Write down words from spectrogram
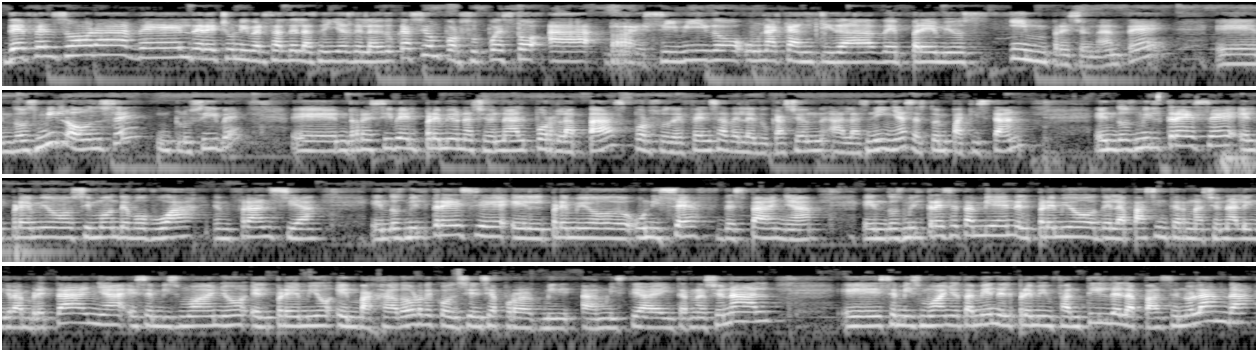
Defensora del derecho universal de las niñas de la educación, por supuesto, ha recibido una cantidad de premios impresionante. En 2011, inclusive, eh, recibe el Premio Nacional por la Paz por su defensa de la educación a las niñas, esto en Pakistán. En 2013, el Premio Simone de Beauvoir en Francia. En 2013, el Premio UNICEF de España. En 2013 también el Premio de la Paz Internacional en Gran Bretaña. Ese mismo año, el Premio Embajador de Conciencia por Amnistía Internacional. Ese mismo año también el Premio Infantil de la Paz en Holanda.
